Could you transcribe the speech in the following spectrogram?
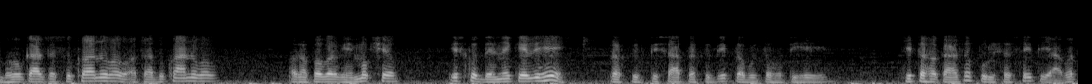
भोग का सुख, अनुभव अथवा दुख, अनुभव। और अपवर्ग है मोक्ष। इसको देने के लिए प्रकृति सा प्रकृति प्रवृत्त होती है। चित का तो पुरुष से यावत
